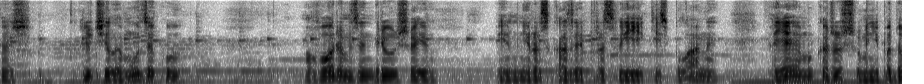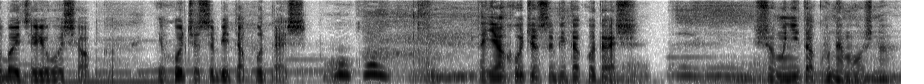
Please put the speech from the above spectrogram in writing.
Тож, включили музику, говоримо з Андрюшею. Він мені розказує про свої якісь плани, а я йому кажу, що мені подобається його шапка. І хочу собі таку теж. Та я хочу собі таку теж. Що мені таку не можна?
